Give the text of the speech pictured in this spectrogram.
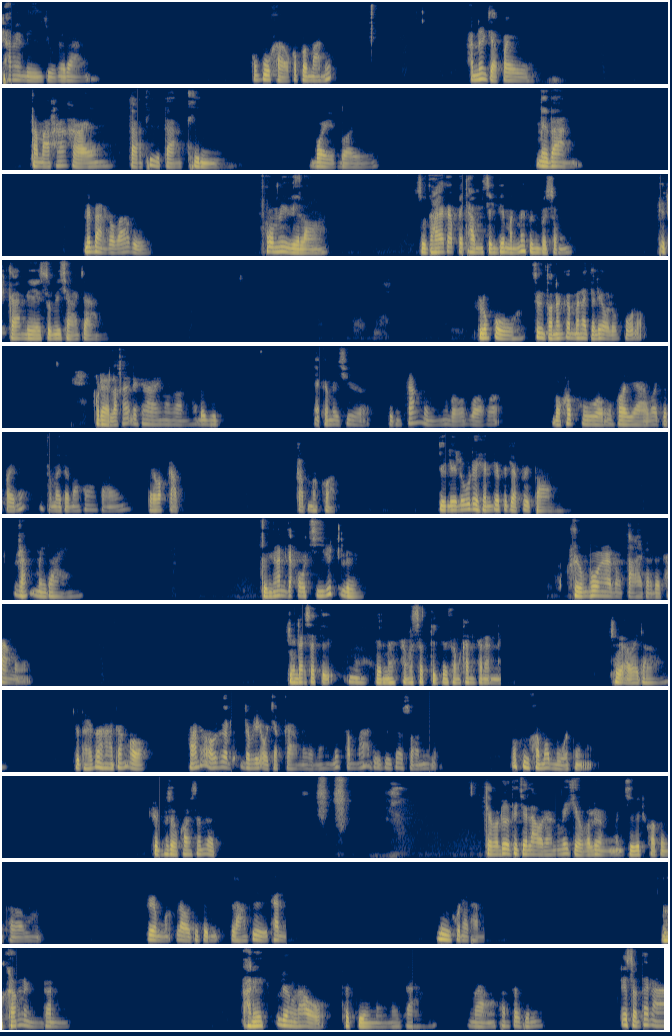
ถ้าไม่มีอยู่ไม่ได้ของภูเขาก็ประมาณนี้ อันเนื่องจากไปทำมาค้าขายต่างที่ต่างถิ่น บ่อยๆแม่บ้าน ในบ้านก็ว้าวีเพราะไม่มีเวลา สุดท้ายก็ไปทำสิ่งที่มันไม่พึงประสงค์ ผิดการเมสุมิชาจารลูกปู่ ซึ่งตอนนั้นก็ไม่น่าจะเรียกว่าลูกปู่หรอกก็ได้ละคะได้คายมาก่อนได้ยินแต่ก็ไม่เชื่อถึงครั้งหนึ่งบอกว่าบอกว่า บอกครอบครัวภรรยาว่าจะไปเนี่ยทำไมจะมาห้องสายแต่ว่ากลับ กลับมาก่อนจึงได้รู้ได้เห็นได้ประจักษ์ด้วยตารับไม่ได้ ถึงขั้นจะเอาชีวิตเลยคือพวกเราต้องตายกันไปข้างหนึ่งจนได้สติ เห็นไหมคำว่าสติเป็นสำคัญขนาดไหน ช่วยเอาไว้ได้สุดท้ายก็หาทางออก หาทางออกก็ดำเนินออกจากกามเลยนะนึกธรรมะที่พระเจ้าสอนนี่แหละ ก็คือคำว่าบวชนี่จนประสบความสำเร็จ แต่ว่าเรื่องที่จะเล่านั้นไม่เกี่ยวกับเรื่องชีวิตความเป็นคารวะเรื่องเราที่เป็นหลังที่ท่าน มีคุณธรรม อยู่ครั้งหนึ่งท่านอันนี้เรื่องเล่าชัดเจนในในทางงานท่านก็เห็นได้สนทนา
